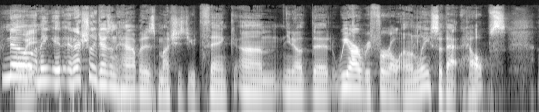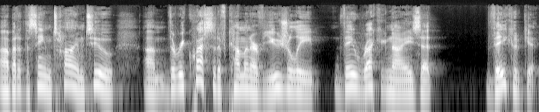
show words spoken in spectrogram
No, away? I mean it, it, actually doesn't happen as much as you'd think. Um, you know, that we are referral only, so that helps. Uh, but at the same time, too, um, the requests that have come in are usually they recognize that they could get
